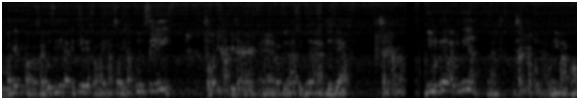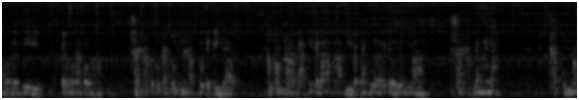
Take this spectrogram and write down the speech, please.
เอาวันนี้ต่อกับสายคุณซีรีส์ได้เป็นที่เรียบร้อยครับสวัสดีครับคุณซีรีส์สวัสดีครับพี่แจ๊คแหมก็คือล่าสุดเมื่อเดือนที่แล้วใช่ครับนี่มันเรื่องอะไรวะเนี่ยนะใช่ครับผมวันนี้มาพร้อมกับเรื่องที่เป็นประสบการณ์ตรงนะครับใช่ครับประสบการณ์ตรงเลยครับเมื่อเจ็ดปีที่แล้วถูกต้องครับจากที่ไปล่าท้าผีกับแก๊งเพื่อนแล้วก็เจอเรื่องนี้มาใช่ครับยังไงนะครับผมก็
